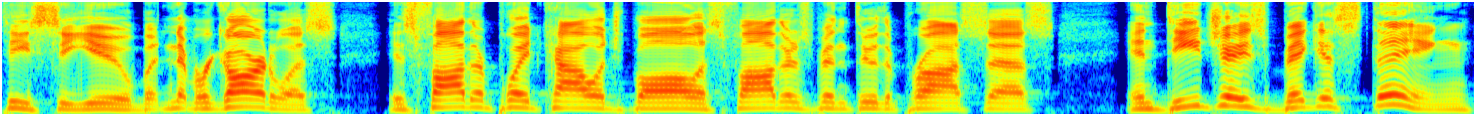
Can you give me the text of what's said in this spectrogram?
TCU, but regardless, his father played college ball. His father's been through the process. And DJ's biggest thing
